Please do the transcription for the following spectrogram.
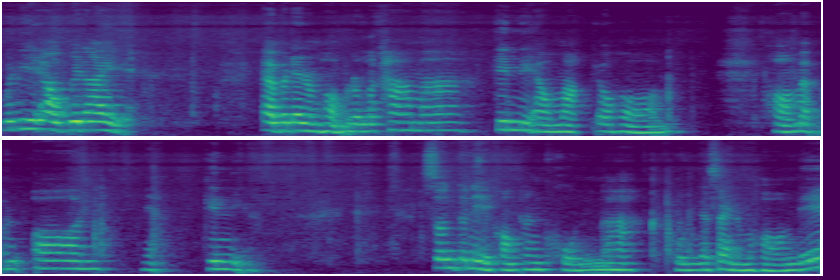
วันนี้เอาไปได้เอาไปได้น้ำหอมลดราคามากินนี่เอาหมักเอาหอม หอมแบบอ่อนๆเนี่ยกินนี่ส้นตัวนี้ของทางขุนนะคะขุนก็ใส่น้ำหอมเด้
